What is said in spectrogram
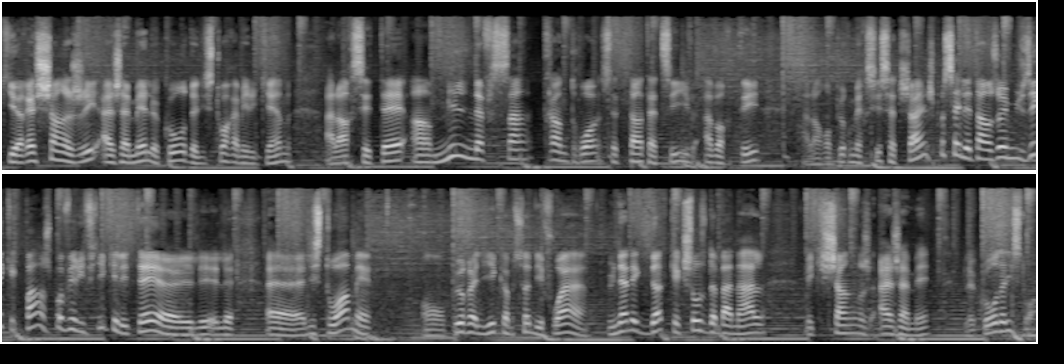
qui aurait changé à jamais le cours de l'histoire américaine. Alors c'était en 1933 cette tentative avortée. Alors, on peut remercier cette chaîne. Je ne sais pas si elle est dans un musée quelque part. Je n'ai pas vérifié quelle était euh, euh, l'histoire, mais on peut relier comme ça des fois une anecdote, quelque chose de banal, mais qui change à jamais le cours de l'histoire.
